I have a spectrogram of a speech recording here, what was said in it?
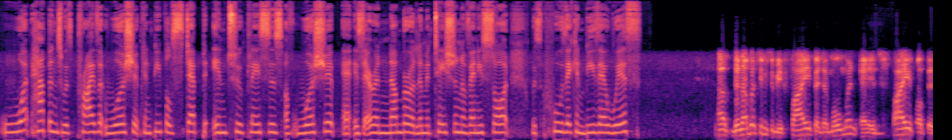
what happens with private worship? Can people step into places of worship? Is there a number, a limitation of any sort with who they can be there with? The number seems to be five at the moment, and it's five of the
